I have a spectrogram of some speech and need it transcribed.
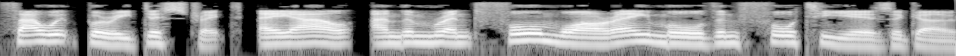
Thawatburi district, Ayal, and them rent form Waray more than 40 years ago.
